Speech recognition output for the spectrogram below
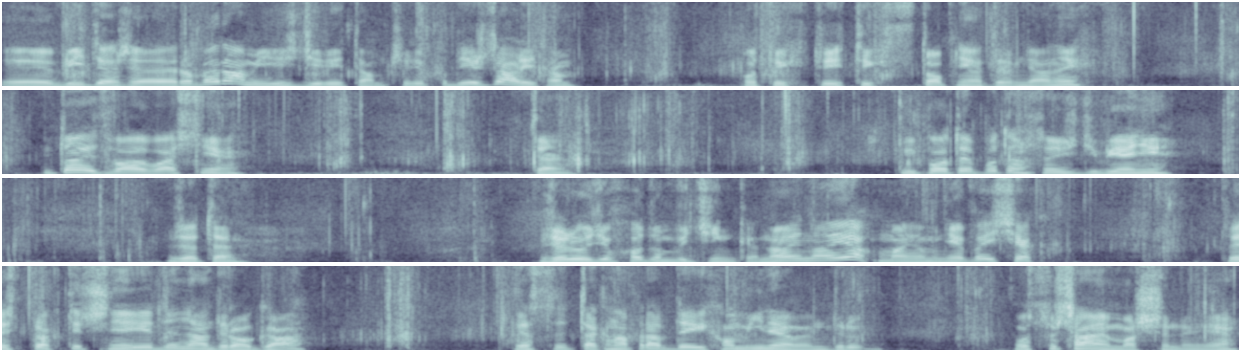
y, widzę, że rowerami jeździli tam, czyli podjeżdżali tam po tych, tych, tych stopniach drewnianych. I to jest właśnie ten. I potem, potem są zdziwieni, że ten, że ludzie wchodzą w wycinkę. No i no jak mają nie wejść, jak to jest praktycznie jedyna droga. Ja sobie tak naprawdę ich ominęłem, bo słyszałem maszyny, nie?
